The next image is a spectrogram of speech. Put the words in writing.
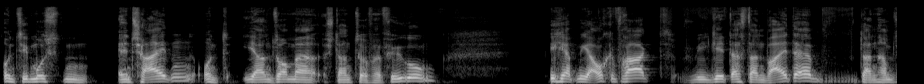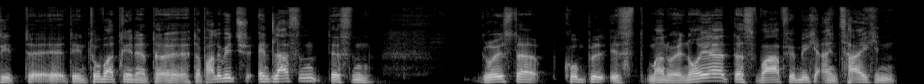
und sie mussten entscheiden und Jan Sommer stand zur Verfügung. Ich habe mich auch gefragt, wie geht das dann weiter? Dann haben sie äh, den Torwarttrainer Tapalovic entlassen, dessen größter Kumpel ist Manuel Neuer. Das war für mich ein Zeichen,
